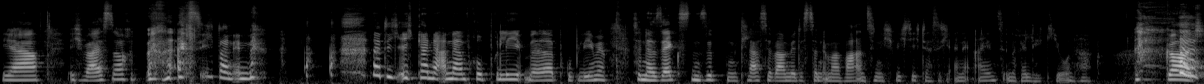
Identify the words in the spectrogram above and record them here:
Ja, ich weiß noch, als ich dann in. hatte ich echt keine anderen Probleme, äh, Probleme. So in der sechsten, siebten Klasse war mir das dann immer wahnsinnig wichtig, dass ich eine Eins in Religion habe. Gott.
